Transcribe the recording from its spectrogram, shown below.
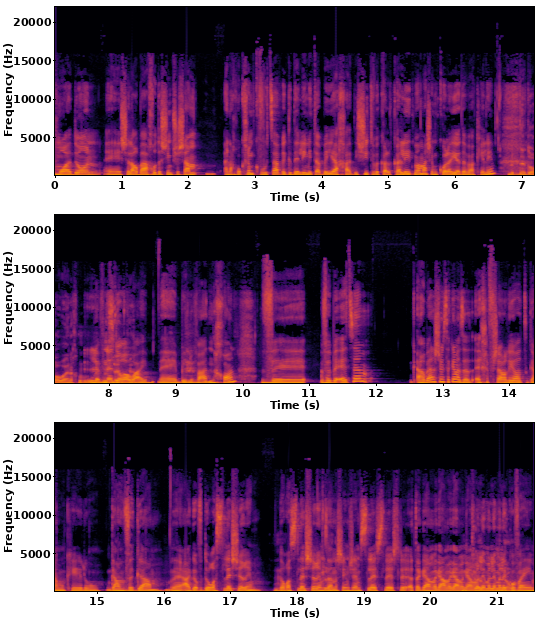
מועדון של ארבעה חודשים, ששם אנחנו לוקחים קבוצה וגדלים איתה ביחד, אישית וכלכלית, ממש עם כל הידע והכלים. לבני דור ה-Y אנחנו... לבני דור ה-Y כן. אה, בלבד, נכון. ו, ובעצם, הרבה אנשים מסתכלים על זה, איך אפשר להיות גם כאילו, גם וגם. אגב, דור הסלשרים. דור הסלשרים זה כן. אנשים שהם סלש, סלש, אתה גם וגם וגם וגם, כן, מלא מלא מלא כובעים.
